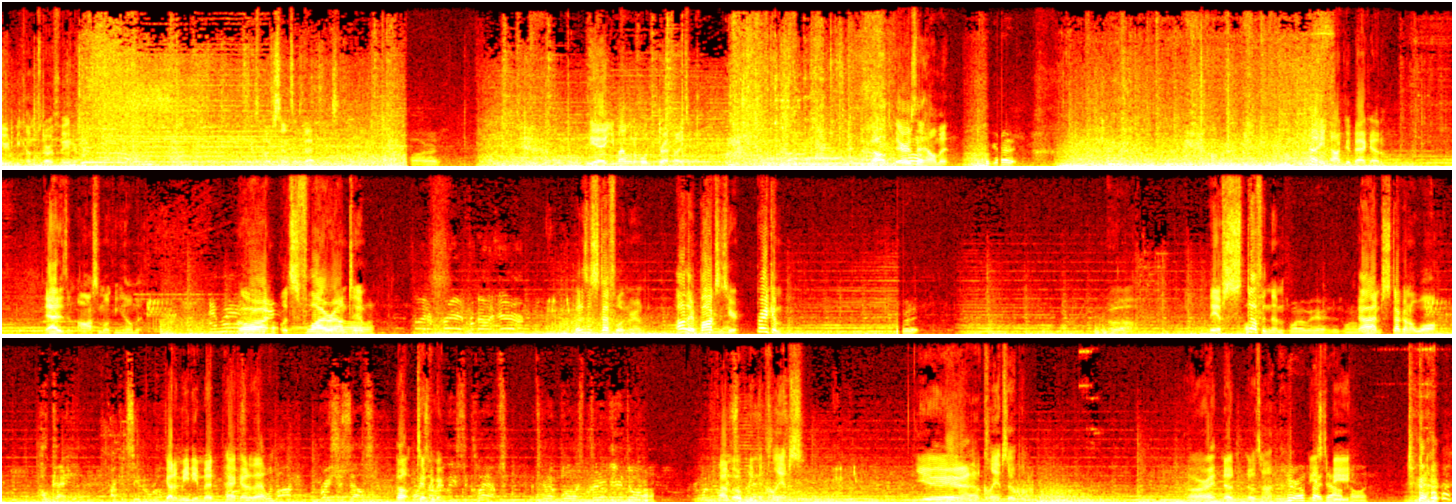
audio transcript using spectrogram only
suit becomes Darth Vader. As much sense as that makes. Alright. Yeah, you might want to hold your breath, Isaac. Oh, there's the Oh. helmet. Forget it. he knocked it back at him. That is an awesome looking helmet. Alright, let's fly around, Tim. Uh, What is this stuff floating around? Oh, there are boxes here. Break them! Forget it. They have stuff in them. There's one over here. There's one over Ah, here. I'm stuck on a wall. Okay, I can see the room. Got a medium med pack out of that one. Lock, brace yourselves. Oh, Once Tim, I here. The clamps, it's gonna blow us clear of your door. Huh? I'm opening the clamps. Yeah, clamps open. Alright, no, no it's not. You're Needs upside to down, be. Colin.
